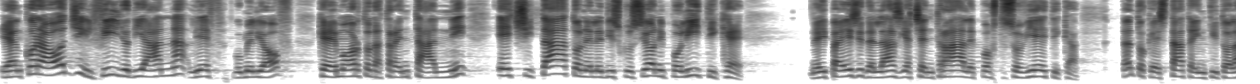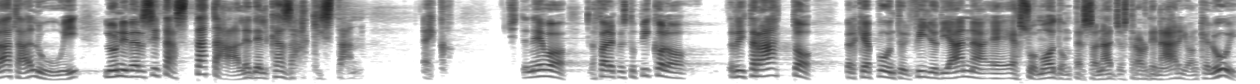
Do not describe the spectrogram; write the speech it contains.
E ancora oggi il figlio di Anna, Liev Gumilyov, che è morto da 30 anni, è citato nelle discussioni politiche nei paesi dell'Asia centrale post-sovietica, tanto che è stata intitolata a lui l'Università Statale del Kazakistan. Ecco, ci tenevo a fare questo piccolo ritratto perché appunto il figlio di Anna è a suo modo un personaggio straordinario, anche lui.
